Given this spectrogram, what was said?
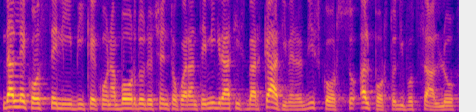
dalle coste libiche con a bordo 240 immigrati sbarcati venerdì scorso al porto di Pozzallo.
